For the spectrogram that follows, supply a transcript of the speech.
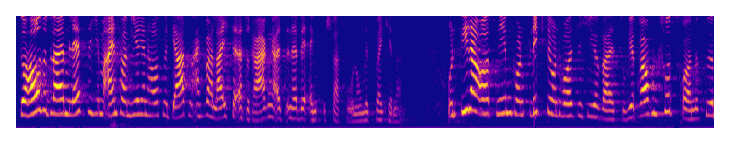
Zu Hause bleiben lässt sich im Einfamilienhaus mit Garten einfach leichter ertragen als in der beengten Stadtwohnung mit zwei Kindern. Und vielerorts nehmen Konflikte und häusliche Gewalt zu. Wir brauchen Schutzräume für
